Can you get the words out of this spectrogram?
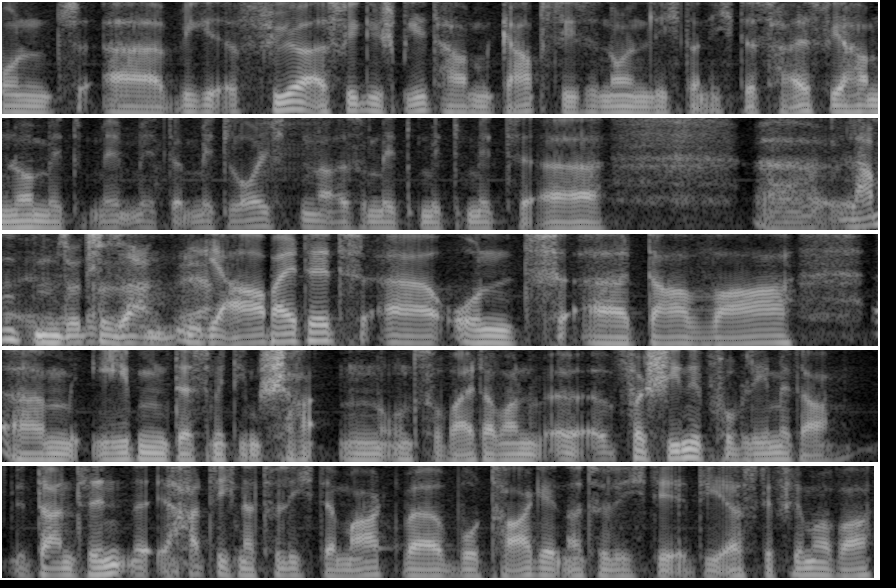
Und äh, wie, früher, als wir gespielt haben, gab es diese neuen Lichter nicht. Das heißt, wir haben nur mit, mit, mit, mit Leuchten, also mit, mit, mit äh, äh, Lampen sozusagen Lampen gearbeitet äh, und äh, da war ähm, eben das mit dem Schatten und so weiter waren äh, verschiedene Probleme da. dann sind, hat sich natürlich der Markt, wo Target natürlich die, die erste Firma war,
